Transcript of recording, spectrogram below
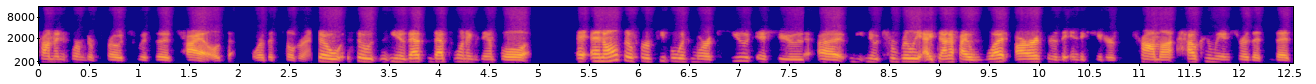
trauma informed approach with the child or the children. So, so you know that that's one example and also for people with more acute issues, uh, you know, to really identify what are sort of the indicators of trauma. How can we ensure that that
